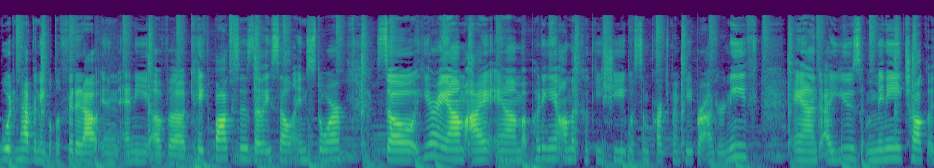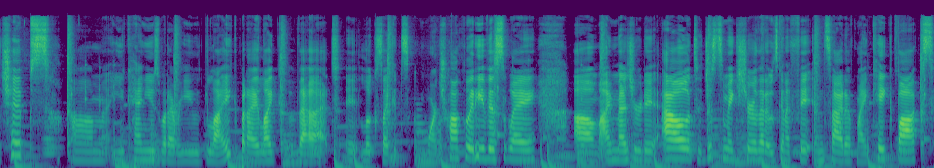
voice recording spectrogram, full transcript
wouldn't have been able to fit it out in any of the cake boxes that they sell in store. So here I am. I am putting it on the cookie sheet with some parchment paper underneath and I use mini chocolate chips. Um, you can use whatever you'd like but I like that. It looks like it's more chocolatey this way. Um, I measured it out just to make sure that it was going to fit inside of my cake box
